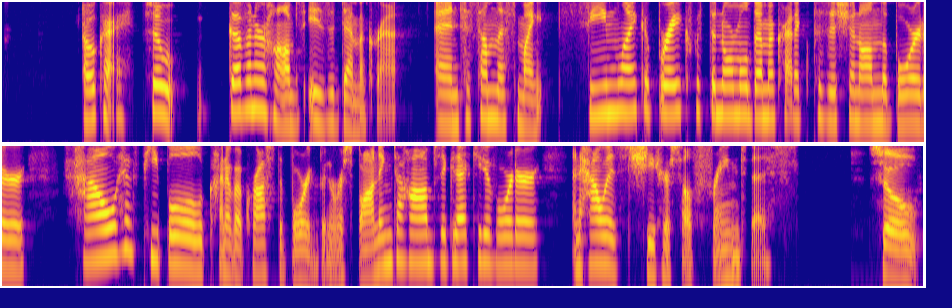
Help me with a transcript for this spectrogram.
Okay. So Governor Hobbs is a Democrat. And to some, this might seem like a break with the normal Democratic position on the border. How have people kind of across the board been responding to Hobbs' executive order? And how has she herself framed this? So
